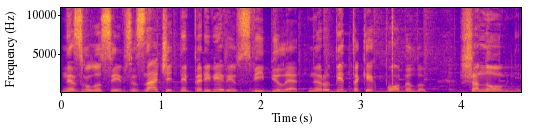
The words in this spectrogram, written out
не зголосився, значить, не перевірив свій білет. Не робіть таких помилок, шановні.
